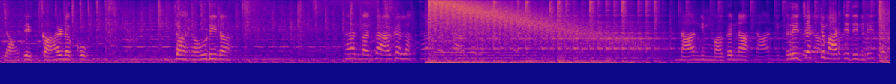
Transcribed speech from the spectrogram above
ಯಾವುದೇ ಕಾರಣಕ್ಕೂ ಇಂಥ ರೌಡಿನ ನಾನು ಮದುವೆ ಆಗಲ್ಲ. ನಾನ್ ನಿಮ್ ಮಗನ್ನ ರಿಜೆಕ್ಟ್ ಮಾಡ್ತಿದ್ದೀನಿ. ಏನಿದೆ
